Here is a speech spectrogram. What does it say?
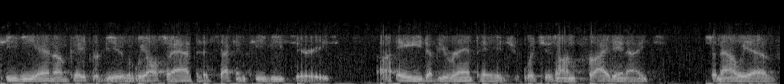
TV and on pay-per-view. We also added a second TV series, uh, AEW Rampage, which is on Friday nights. So now we have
